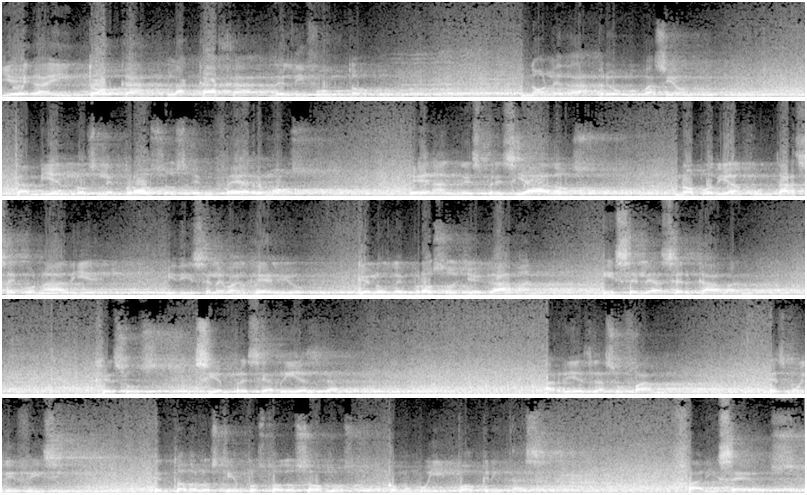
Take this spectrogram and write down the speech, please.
llega y toca la caja del difunto, no le da preocupación. También los leprosos enfermos eran despreciados, no podían juntarse con nadie y dice el Evangelio que los leprosos llegaban y se le acercaban. Jesús siempre se arriesga, arriesga su fama. Es muy difícil. En todos los tiempos todos somos como muy hipócritas, fariseos.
